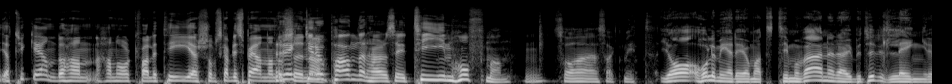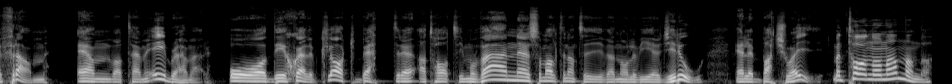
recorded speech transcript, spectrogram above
jag tycker ändå han, han har kvaliteter som ska bli spännande Räcker att syna. upp handen här och säger Team Hoffman, Mm. så har jag sagt mitt. Jag håller med dig om att Timo Werner är ju betydligt längre fram än vad Tammy Abraham är. Och det är självklart bättre att ha Timo Werner som alternativ än Olivier Giroud eller Batshuayi. Men ta någon annan då?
